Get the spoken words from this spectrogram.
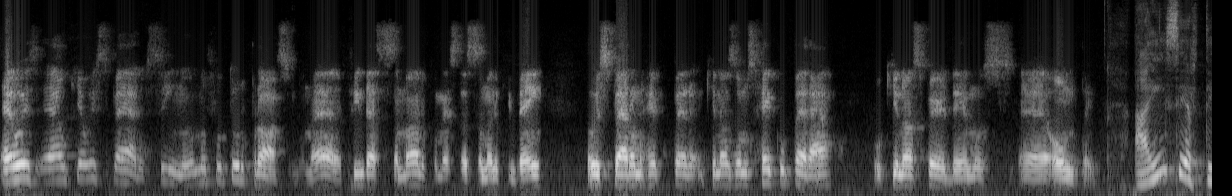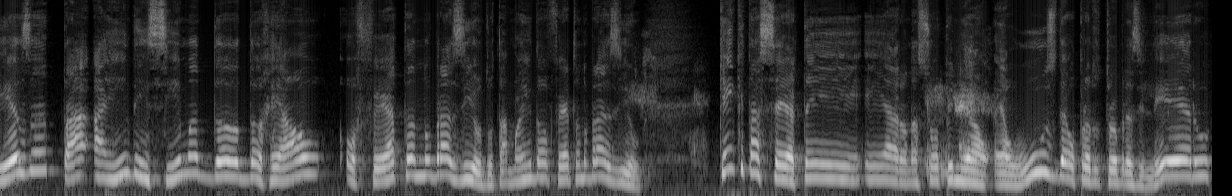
É o, é o que eu espero, sim, no, no, futuro próximo, né? Fim dessa semana, começo da semana que vem, eu espero que nós vamos recuperar o que nós perdemos é, ontem a incerteza está ainda em cima do, do, real oferta no Brasil, do tamanho da oferta no Brasil. Quem que está certo, hein, hein, Aaron, na sua opinião? É o USDA, é o produtor brasileiro?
